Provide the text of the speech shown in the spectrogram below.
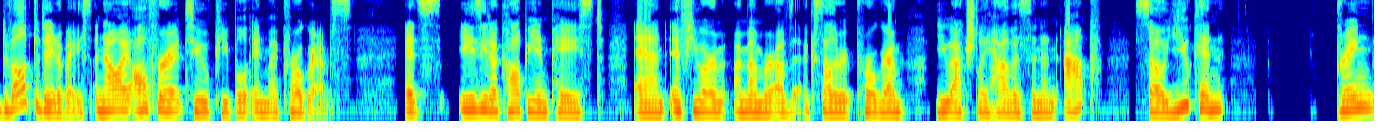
developed a database and now I offer it to people in my programs. It's easy to copy and paste. And if you are a member of the Accelerate program, you actually have this in an app. So you can bring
